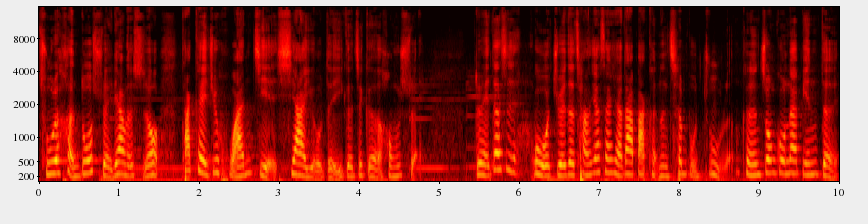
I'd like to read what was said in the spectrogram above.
除了很多水量的时候，它可以去缓解下游的一个这个洪水。对，但是我觉得长江三峡大坝可能撑不住了，可能中共那边的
